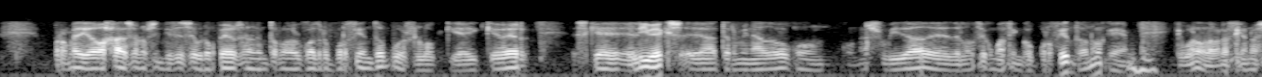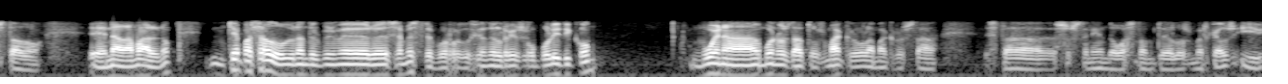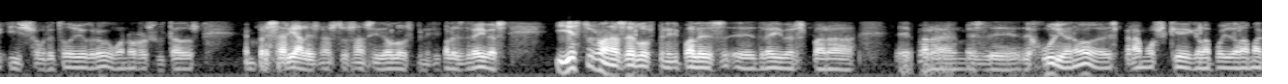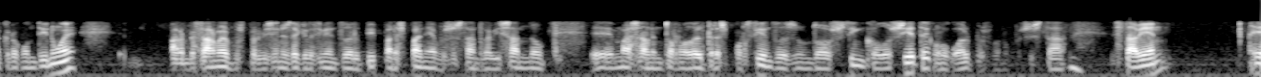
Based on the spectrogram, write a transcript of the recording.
promedio de bajadas en los índices europeos en el entorno del 4%, pues lo que hay que ver es que el IBEX eh, ha terminado con una subida de, del 11,5%, ¿no? Que, que, bueno, la verdad es que no ha estado eh, nada mal, ¿no? ¿Qué ha pasado durante el primer semestre? Pues reducción del riesgo político, buena, buenos datos macro, la macro está está sosteniendo bastante a los mercados y, y, sobre todo yo creo que buenos resultados empresariales. Nuestros han sido los principales drivers y estos van a ser los principales eh, drivers para eh, para el mes de, de, julio. ¿no? Esperamos que, que el apoyo de la macro continúe para empezar, pues previsiones de crecimiento del PIB para España pues están revisando eh, más al entorno del 3%, desde un 2,5, 2,7, con lo cual pues bueno, pues está está bien. Eh,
